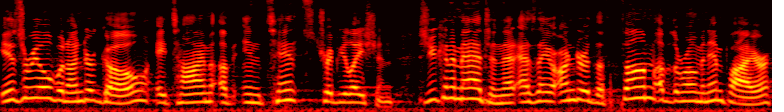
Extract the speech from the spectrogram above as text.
Israel would undergo a time of intense tribulation. So you can imagine that as they are under the thumb of the Roman Empire,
